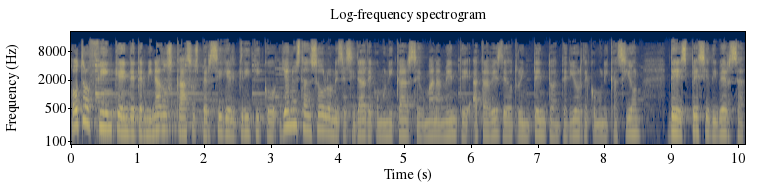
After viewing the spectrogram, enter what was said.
Otro fin que en determinados casos persigue el crítico ya no es tan solo necesidad de comunicarse humanamente a través de otro intento anterior de comunicación de especie diversa,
